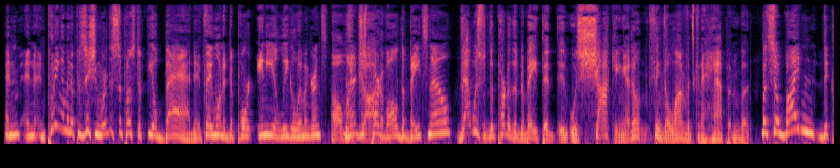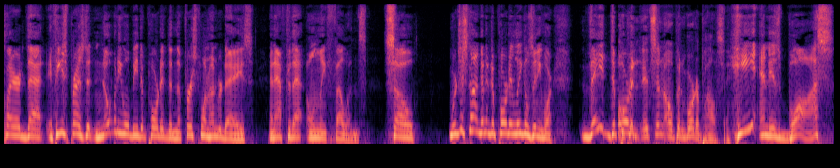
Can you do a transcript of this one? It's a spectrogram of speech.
and, and, and putting them in a position where they're supposed to feel bad if they want to deport any illegal immigrants? Oh, my god! Is that just God. part of all debates now? That was the part of the debate that it was shocking. I don't think a lot of it's going to happen, but But so Biden declared that if he's president, nobody will be deported in the first 100 days, and after that, only felons. So we're just not going to deport illegals anymore. They deported. open, it's an open border policy. He and his boss,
